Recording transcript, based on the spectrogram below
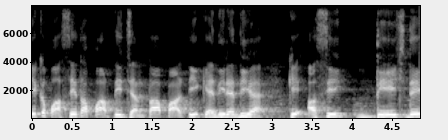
ਇੱਕ ਪਾਸੇ ਤਾਂ ਭਾਰਤੀ ਜਨਤਾ ਪਾਰਟੀ ਕਹਿੰਦੀ ਰਹਿੰਦੀ ਹੈ ਕਿ ਅਸੀਂ ਦੇਸ਼ ਦੇ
